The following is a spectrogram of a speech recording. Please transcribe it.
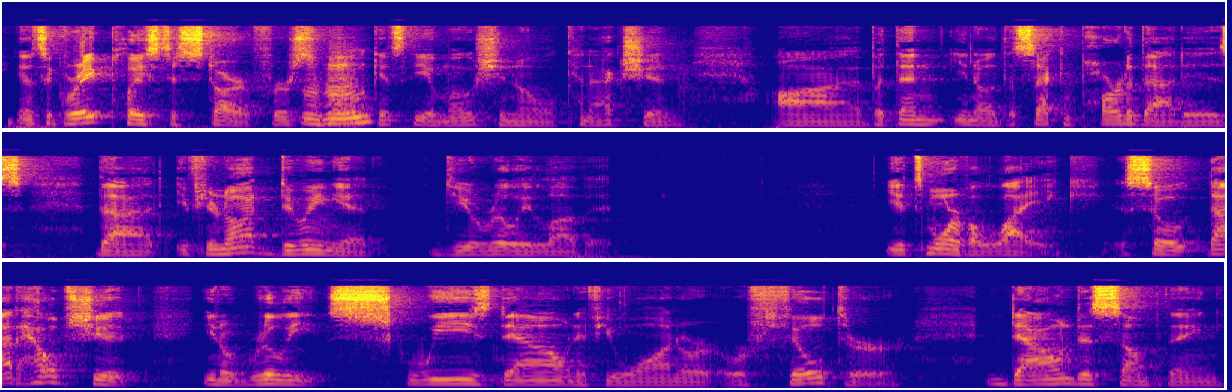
You know, it's a great place to start. 1st of mm-hmm. all, it gets the emotional connection. Uh, but then, you know, the second part of that is that if you're not doing it, do you really love it? it's more of a like. So that helps you, you know, really squeeze down if you want, or, or filter down to something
